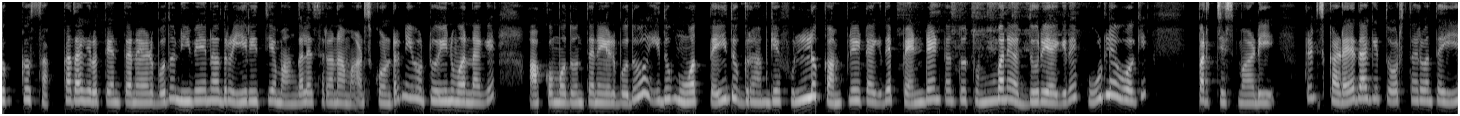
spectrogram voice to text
ಲುಕ್ ಸಕ್ಕತ್ತಾಗಿರುತ್ತೆ ಅಂತಲೇ ಹೇಳ್ಬೋದು. ನೀವೇನಾದರೂ ಈ ರೀತಿಯ ಮಾಂಗಲ್ಯ ಸರನ ಮಾಡಿಸ್ಕೊಂಡ್ರೆ ನೀವು ಟೂ ಇನ್ ಒನ್ನಾಗೆ ಹಾಕ್ಕೊಬೋದು ಅಂತಲೇ ಹೇಳ್ಬೋದು. ಇದು ಮೂವತ್ತೈದು ಗ್ರಾಮ್ಗೆ ಫುಲ್ಲು ಕಂಪ್ಲೀಟ್ ಆಗಿದೆ. ಪೆಂಡೆಂಟ್ ಅಂತೂ ತುಂಬಾ ಅದ್ದೂರಿಯಾಗಿದೆ. ಕೂಡಲೇ ಹೋಗಿ ಪರ್ಚೇಸ್ ಮಾಡಿ. ಫ್ರೆಂಡ್ಸ್ ಕಡೆಯದಾಗಿ ತೋರಿಸ್ತಾ ಇರುವಂಥ ಈ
